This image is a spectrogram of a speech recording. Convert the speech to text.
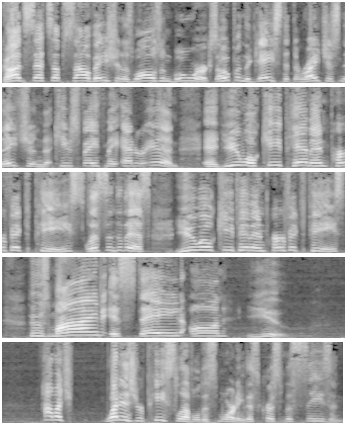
God sets up salvation as walls and bulwarks. Open the gates that the righteous nation that keeps faith may enter in. And you will keep him in perfect peace. Listen to this. You will keep him in perfect peace, whose mind is stayed on you. How much, what is your peace level this morning, this Christmas season?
